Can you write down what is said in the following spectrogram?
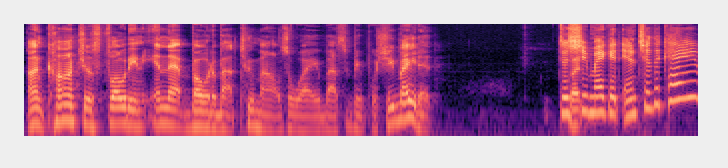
unconscious floating in that boat about two miles away by some people. She made it. Did But- she make it into the cave?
